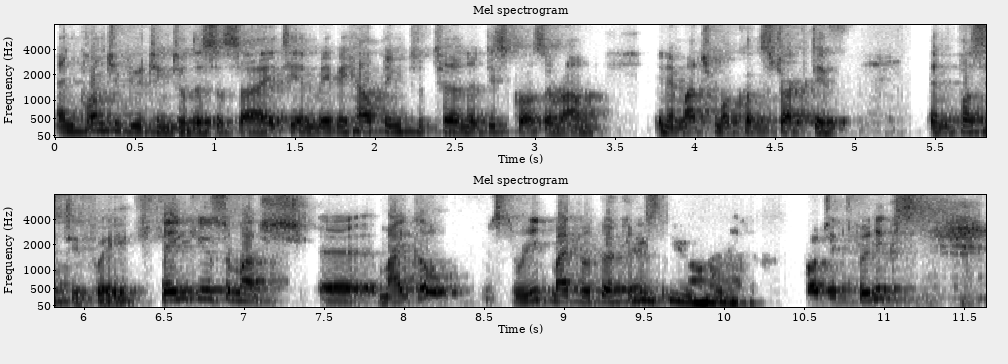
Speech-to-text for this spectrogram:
and contributing to the society and maybe helping to turn a discourse around in a much more constructive and positive way. Thank you so much, uh, Michael Street. Michael Gürken is Project Phoenix.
